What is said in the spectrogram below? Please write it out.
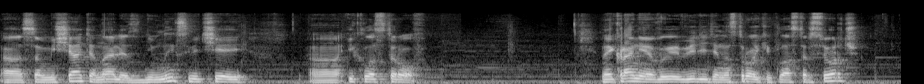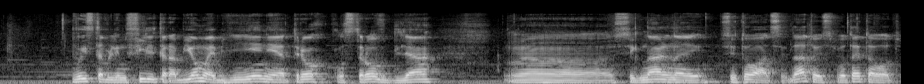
а, совмещать анализ дневных свечей а, и кластеров. На экране вы видите настройки Cluster Search. Выставлен фильтр объема объединения трех кластеров для э, сигнальной ситуации. Да? То есть вот это вот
